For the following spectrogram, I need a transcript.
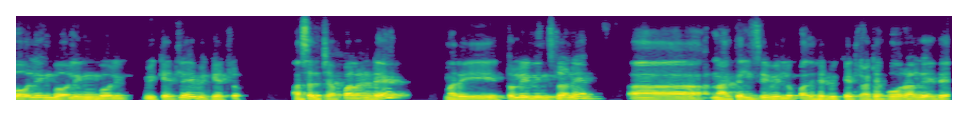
బౌలింగ్ బౌలింగ్ బౌలింగ్. వికెట్లే వికెట్లు. అసలు చెప్పాలంటే మరి తొలి ఇన్నింగ్స్లోనే ఆ నాకు తెలిసి వీళ్ళు పదిహేడు వికెట్లు అంటే ఓవరాల్గా అయితే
